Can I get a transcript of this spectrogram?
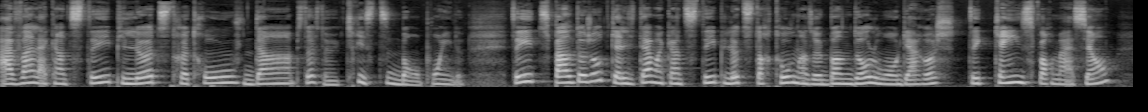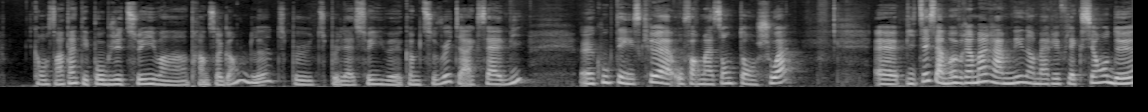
avant la quantité, puis là, tu te retrouves dans. Puis ça, c'est un Christy de bon point, là. Tu sais, tu parles toujours de qualité avant quantité, puis là, tu te retrouves dans un bundle où on garoche, tu sais, 15 formations qu'on s'entend, tu n'es pas obligé de suivre en 30 secondes, là. Tu peux, tu peux la suivre comme tu veux, tu as accès à la vie. Un coup que tu es inscrit aux formations de ton choix, euh, puis, tu sais, ça m'a vraiment ramené dans ma réflexion de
